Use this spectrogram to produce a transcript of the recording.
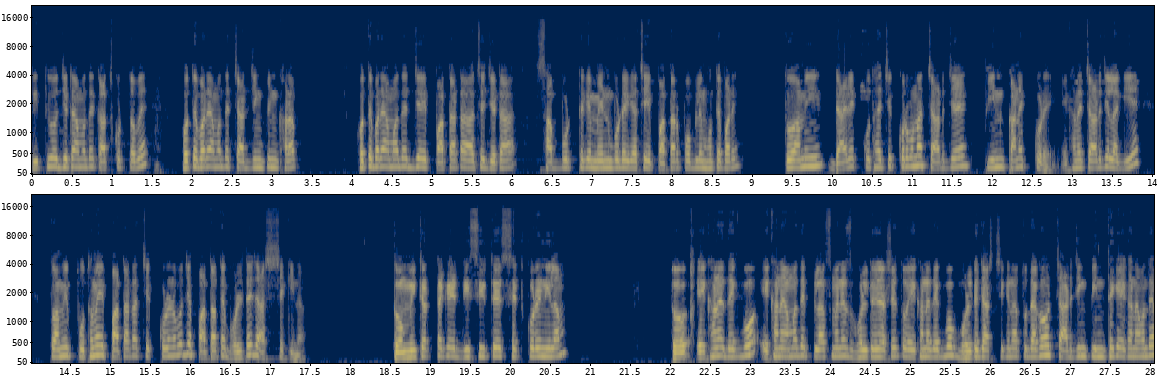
দ্বিতীয় যেটা আমাদের কাজ করতে হবে, হতে পারে আমাদের চার্জিং পিন খারাপ, হতে পারে আমাদের যে পাতাটা আছে যেটা সাববোর্ড থেকে মেন বোর্ডে গেছে, এই পাতার প্রবলেম হতে পারে। তো আমি ডাইরেক্ট কোথায় চেক করব না? চার্জে পিন কানেক্ট করে, এখানে চার্জে লাগিয়ে, তো আমি প্রথমে পাতাটা চেক করে নেব যে পাতাতে ভোল্টেজ আসছে কিনা। তো মিটারটাকে ডিসিতে সেট করে নিলাম। তো এখানে দেখব, এখানে আমাদের প্লাস মাইনাস ভোল্টেজ আসে, তো এখানে দেখব ভোল্টেজ আসছে কিনা, তো দেখো চার্জিং পিন থেকে এখানে আমাদের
